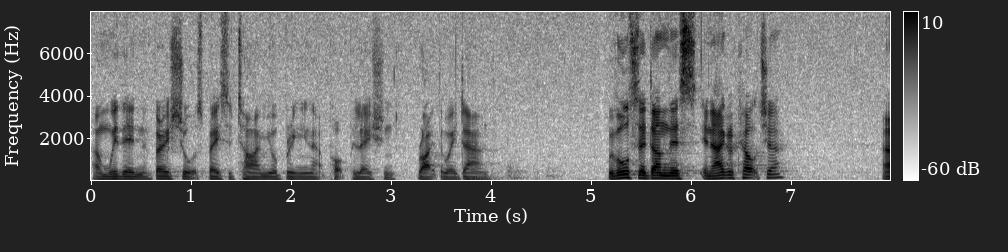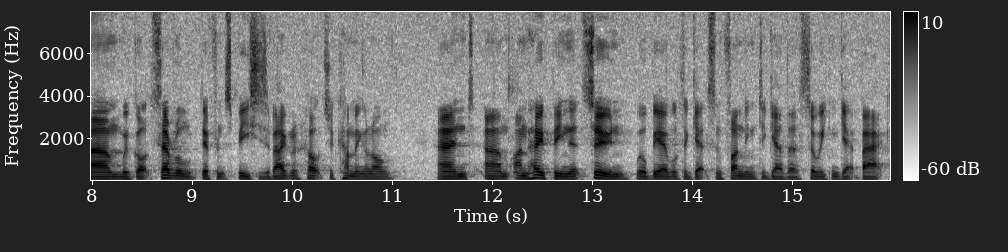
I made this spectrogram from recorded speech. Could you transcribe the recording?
and within a very short space of time, you're bringing that population right the way down. We've also done this in agriculture. Um, we've got several different species of agriculture coming along, and um, I'm hoping that soon we'll be able to get some funding together so we can get back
